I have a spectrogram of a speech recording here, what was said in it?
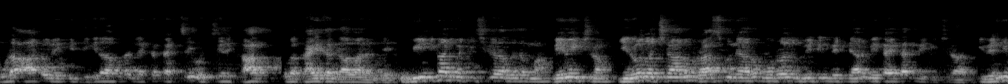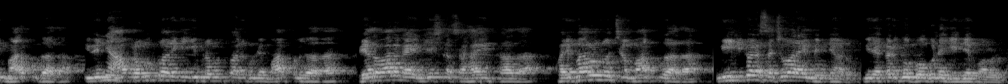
కూడా ఆటోలు ఎక్కి దిగినా కూడా లెక్క కట్టి వచ్చేది కాదు. ఒక కాగితం కావాలంటే. మీ ఇంటికాడు పెట్టి ఇచ్చినారు కదమ్మా. మేమే ఇచ్చినాం. ఈ రోజు వచ్చినారు రాసుకున్నారు మూడు రోజులు మీటింగ్ పెట్టినారు మీ కాగితాన్ని మీకు ఇచ్చినారు. ఇవన్నీ మార్పు కాదా? ఇవన్నీ ఆ ప్రభుత్వానికి ఈ ప్రభుత్వానికి ఉండే మార్పులు కాదా? పేదవాళ్ళకి ఆయన చేసిన సహాయం కాదా? పరిపాలనలో వచ్చిన మార్పు కాదా? మీ ఇంటికాడ సచివాలయం పెట్టినాడు. మీరు ఎక్కడికో పోకుండా ఎన్నే పనులు.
